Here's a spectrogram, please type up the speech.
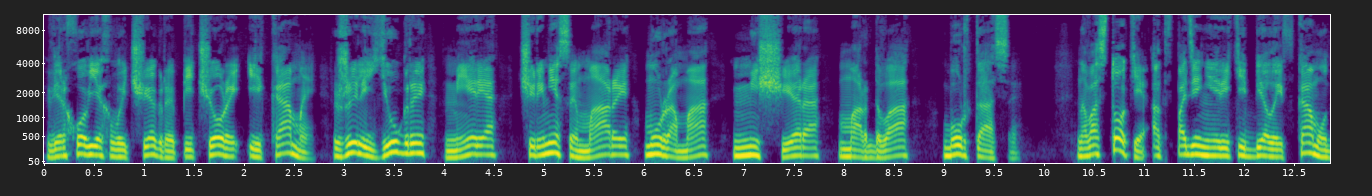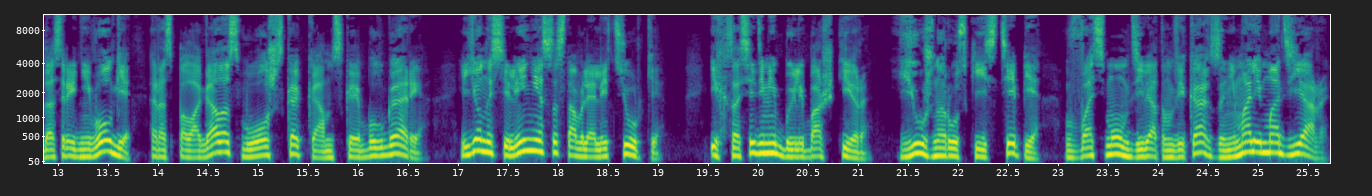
В верховьях Вычегры, Печоры и Камы жили югры, меря, черемесы-мары, мурама, мещера, мордва, буртасы. На востоке, от впадения реки Белой в Каму до Средней Волги, располагалась Волжско-Камская Булгария. Ее население составляли тюрки. Их соседями были башкиры. Южно-русские степи – в VIII-IX веках занимали мадьяры,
